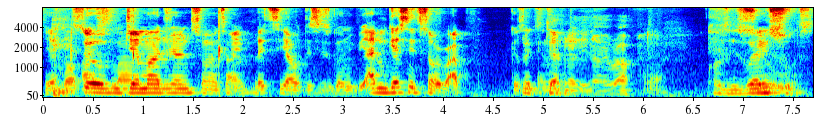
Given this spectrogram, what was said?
Yeah. Not So Aslan. Cem Adrian Summertime. Let's see how this is going to be. I'm guessing it's not rap because I It's can. definitely not a rap. Yeah. Because he's wearing So- suits.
